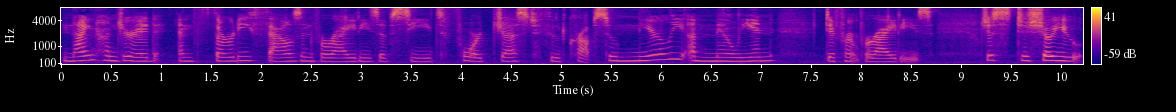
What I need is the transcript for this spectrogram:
930,000 varieties of seeds for just food crops. So nearly a million different varieties. Just to show you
